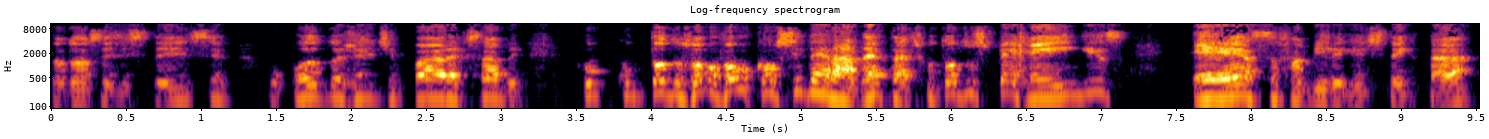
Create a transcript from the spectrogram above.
na nossa existência, o quanto a gente para, sabe, com, com todos, vamos, vamos considerar, né, Tati, com todos os perrengues, é essa família que a gente tem que estar,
